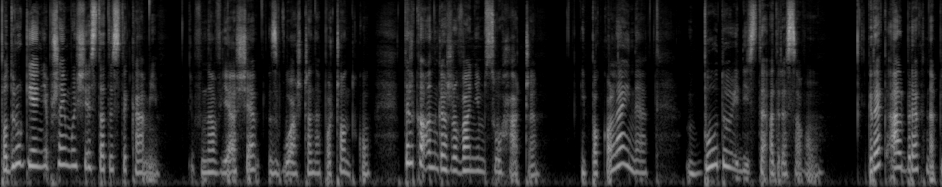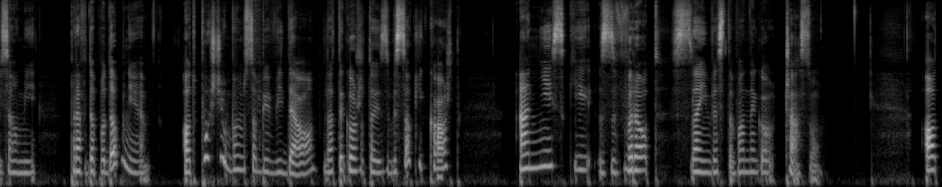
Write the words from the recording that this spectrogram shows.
Po drugie, nie przejmuj się statystykami w nawiasie, zwłaszcza na początku, tylko angażowaniem słuchaczy. I po kolejne, buduj listę adresową. Greg Albrecht napisał mi, prawdopodobnie odpuściłbym sobie wideo, dlatego że to jest wysoki koszt, a niski zwrot z zainwestowanego czasu. Od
